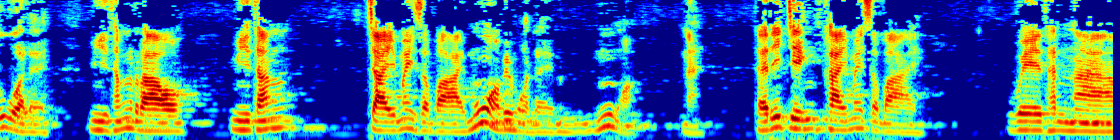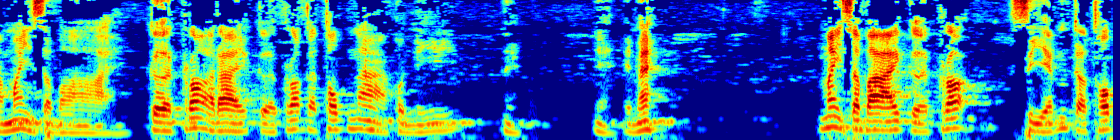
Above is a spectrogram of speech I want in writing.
ทั่วเลย มีทั้งเรา มีทั้ง ใจไม่สบาย มั่วไปหมดเลยมันมั่วนะแต่ที่จริงใครไม่สบาย เวทนาไม่สบาย เกิดเพราะอะไรเกิดเพราะกระทบหน้าคนนี้เนี่ยเนี่ยเห็นไหมไม่สบายเกิดเพราะเสียงกระทบ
